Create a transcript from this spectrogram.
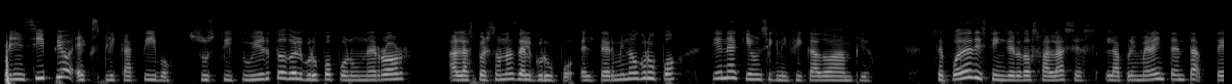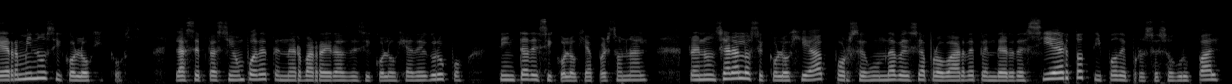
principio explicativo, sustituir todo el grupo por un error. A las personas del grupo, el término grupo tiene aquí un significado amplio. Se puede distinguir dos falacias. La primera intenta términos psicológicos. La aceptación puede tener barreras de psicología de grupo, tinta de psicología personal. Renunciar a la psicología por segunda vez y aprobar depender de cierto tipo de proceso grupal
